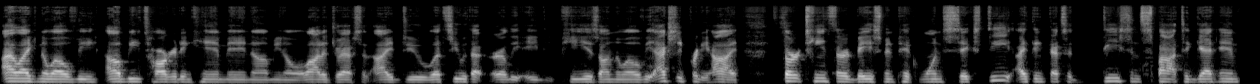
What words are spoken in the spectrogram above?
I like Noelvi I'll be targeting him in um, you know, a lot of drafts that I do. Let's see what that early ADP is on Noelvi Actually, pretty high. 13 third baseman, pick 160. I think that's a decent spot to get him.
